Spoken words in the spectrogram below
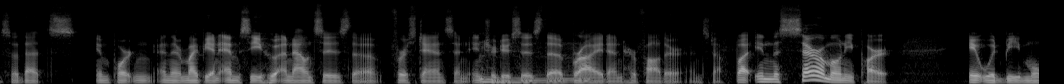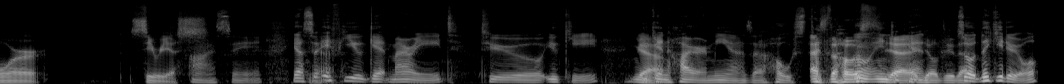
So that's important. And there might be an MC who announces the first dance and introduces the mm. bride and her father and stuff. But in the ceremony part, it would be more serious. I see. Yeah, so Yeah. if you get married to Yuki, you can hire me as a host. As the host? うん in Yeah, Japan. you'll do that. そう、できるよ。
